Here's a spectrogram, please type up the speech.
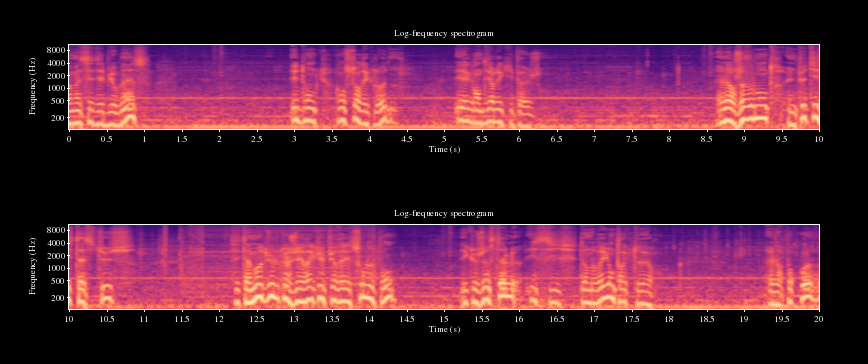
ramasser des biomasses et donc construire des clones et agrandir l'équipage. Alors je vous montre une petite astuce. C'est un module que j'ai récupéré sous le pont et que j'installe ici dans le rayon tracteur. Alors pourquoi?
